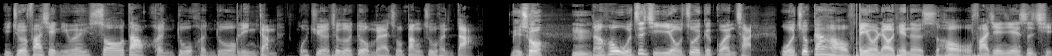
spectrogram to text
你就会发现你会收到很多很多灵感。我觉得这个对我们来说帮助很大。没错，嗯。然后我自己有做一个观察，我就刚好朋友聊天的时候，我发现一件事情，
